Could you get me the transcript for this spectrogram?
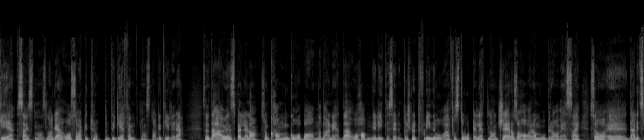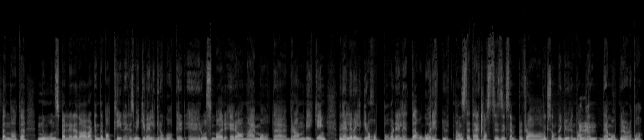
G16-landslaget, og også vært i troppen til G15-landslaget tidligere. Så dette er jo en spiller da, som kan gå banene der nede og havne i Eliteserien til slutt, fordi nivået er for stort, eller et eller annet skjer, og så har han noe bra ved seg. Så eh, det er litt spennende at noen spillere, det har jo vært en debatt tidligere, som ikke velger å gå til eh, Rosenborg, Ranheim, Molde, Brann, Viking, men heller velger å hoppe over det leddet og gå rett utenlands. Dette er et klassisk eksempel fra Alexander Gurendal, den, den måten å gjøre det på, da.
